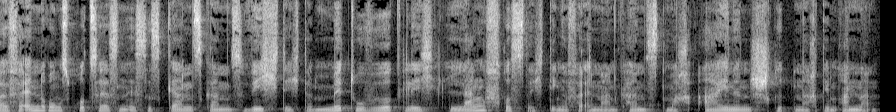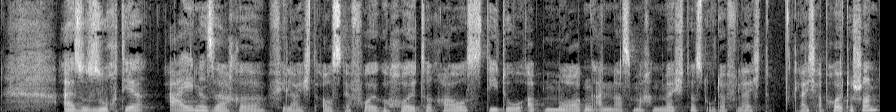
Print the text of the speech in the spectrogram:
bei Veränderungsprozessen ist es ganz, ganz wichtig, damit du wirklich langfristig Dinge verändern kannst, mach einen Schritt nach dem anderen. Also such dir eine Sache vielleicht aus der Folge heute raus, die du ab morgen anders machen möchtest oder vielleicht gleich ab heute schon.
